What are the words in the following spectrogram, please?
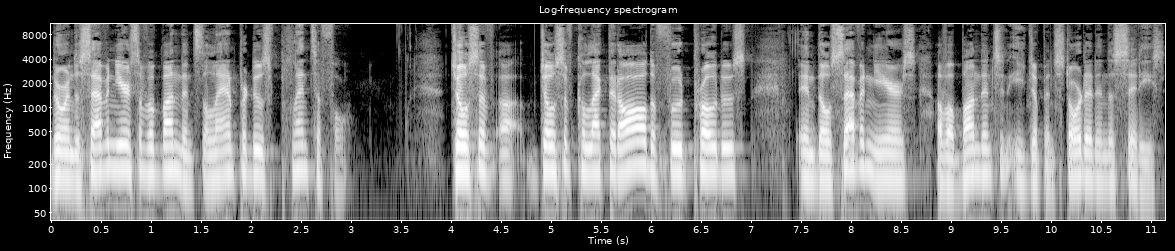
During the seven years of abundance, the land produced plentiful. Joseph, uh, Joseph collected all the food produced in those seven years of abundance in Egypt and stored it in the cities.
